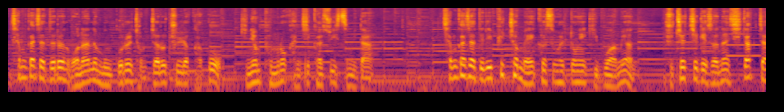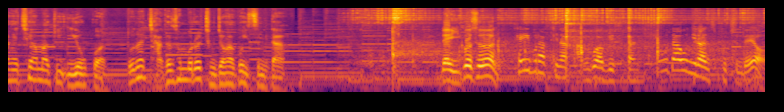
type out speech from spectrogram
참가자들은 원하는 문구를 점자로 출력하고 기념품으로 간직할 수 있습니다. 참가자들이 퓨처 메이커스 활동에 기부하면 주최 측에서는 시각장애 체험하기 이용권 또는 작은 선물을 증정하고 있습니다. 네, 이것은 테이블 하키나 당구와 비슷한 showdown이라는 스포츠인데요.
